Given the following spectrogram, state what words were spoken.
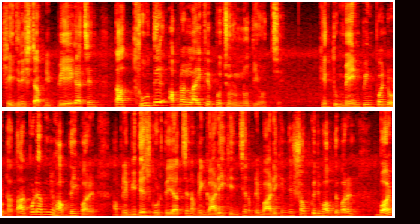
সেই জিনিসটা আপনি পেয়ে গেছেন, তার থ্রুতে আপনার লাইফে প্রচুর উন্নতি হচ্ছে। কিন্তু মেইন পিন পয়েন্ট ওটা। তারপরে আপনি ভাবতেই পারেন, আপনি বিদেশ ঘুরতে যাচ্ছেন, আপনি গাড়ি কিনছেন, আপনি বাড়ি কিনছেন সব কিছু ভাবতে পারেন বাট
